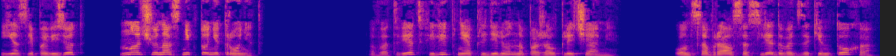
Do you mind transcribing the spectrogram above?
Если повезет, ночью нас никто не тронет. В ответ Филипп неопределенно пожал плечами. Он собрался следовать за Кентоха,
